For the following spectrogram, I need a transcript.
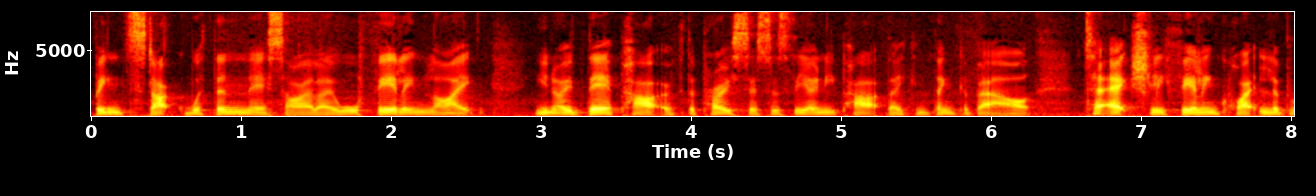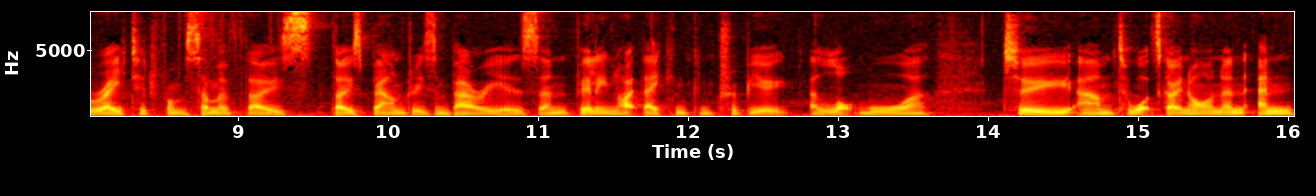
being stuck within their silo or feeling like you know their part of the process is the only part they can think about to actually feeling quite liberated from some of those those boundaries and barriers and feeling like they can contribute a lot more to um, to what's going on and and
